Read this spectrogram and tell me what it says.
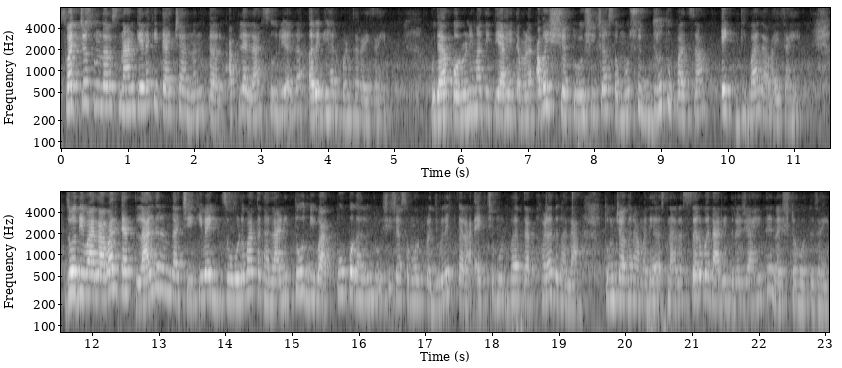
स्वच्छ सुंदर स्नान केलं की त्याच्यानंतर आपल्याला सूर्याला अर्घ्य अर्पण करायचं आहे. उद्या पौर्णिमा तिथी आहे त्यामुळे अवश्य तुळशीच्या समोर शुद्ध तुपाचा एक दिवा लावायचा आहे. जो दिवा लावाल त्यात लाल रंगाची किंवा एक जोडवात घाला आणि तो दिवा तूप घालून तुळशीच्या समोर प्रज्वलित करा. एक चिमूटभर त्यात हळद घाला. तुमच्या घरामध्ये असणारं सर्व दारिद्र्य जे आहे ते नष्ट होत जाईल.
